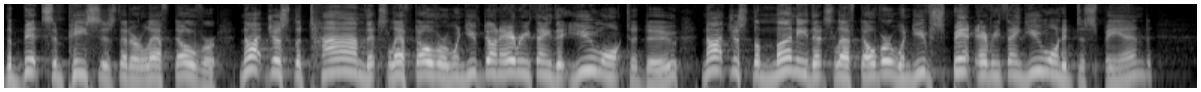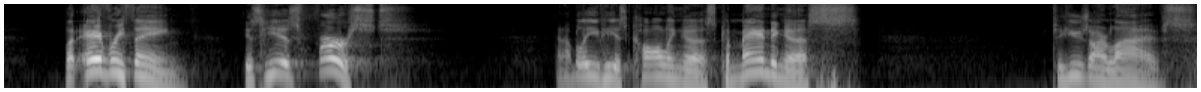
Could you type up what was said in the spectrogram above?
the bits and pieces that are left over, not just the time that's left over when you've done everything that you want to do, not just the money that's left over when you've spent everything you wanted to spend, but everything is His first. And I believe He is calling us, commanding us to use our lives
